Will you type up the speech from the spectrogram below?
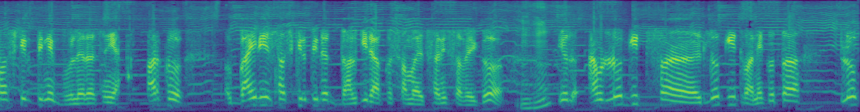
संस्कृति नै भुलेर चाहिँ अर्को बाहिरी संस्कृति ढल्किरहेको समय छ नि सबैको। यो हाम्रो लोकगीत लोकगीत भनेको त लोक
